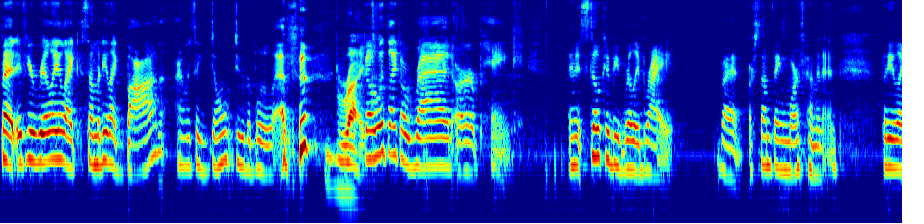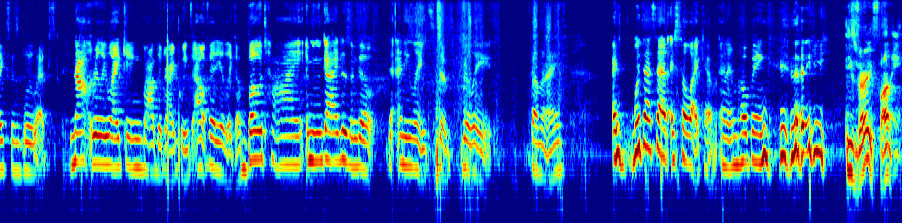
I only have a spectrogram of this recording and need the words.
But if you're really like somebody like Bob, I would say don't do the blue lip. Right. Go with like a red or a pink, and it still could be really bright, but or something more feminine. But he likes his blue lips. Not really liking Bob the drag queen's outfit. He had like a bow tie. I mean, the guy doesn't go to any lengths to really feminize. I, with that said, I still like him, and I'm hoping that he He's very funny.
